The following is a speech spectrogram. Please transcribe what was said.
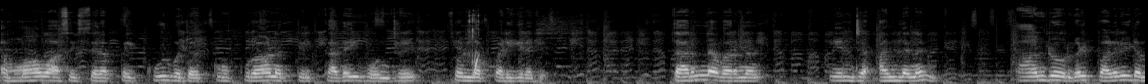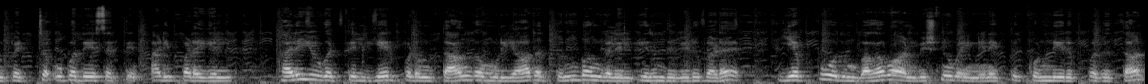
அமாவாசை சிறப்பை கூறுவதற்கும் புராணத்தில் கதை ஒன்று சொல்லப்படுகிறது. தர்ணவர்ணன் என்ற அந்தணன் ஆன்றோர்கள் பலரிடம் பெற்ற உபதேசத்தின் அடிப்படையில் கலியுகத்தில் ஏற்படும் தாங்க முடியாத துன்பங்களில் இருந்து விடுபட எப்போதும் பகவான் விஷ்ணுவை நினைத்து கொண்டிருப்பது தான்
